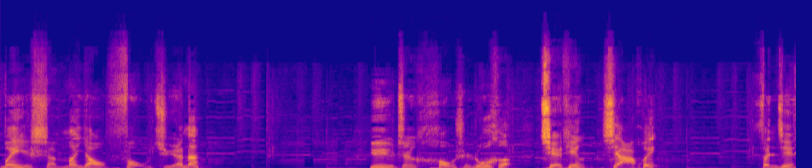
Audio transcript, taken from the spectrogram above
为什么要否决呢？欲知后事如何，且听下回分解。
